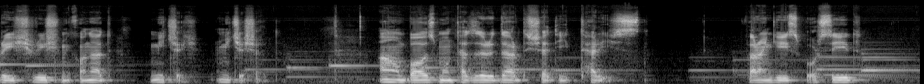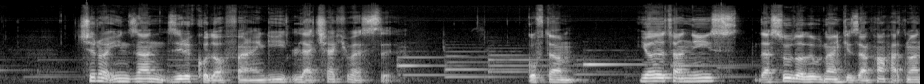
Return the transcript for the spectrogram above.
ریش ریش می کند میچشد. اما باز منتظر درد شدید تری است. فرنگیز پرسید چرا این زن زیر کلاه فرنگی لچک بسته؟ گفتم یادتان نیست دستور داده بودند که زنها حتما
